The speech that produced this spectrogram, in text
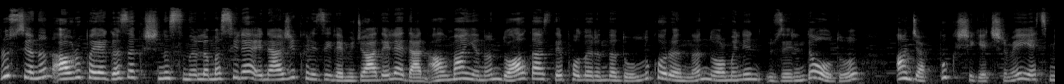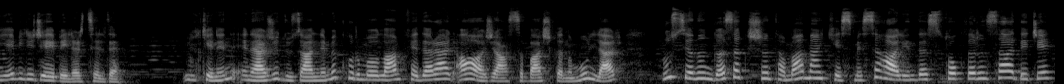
Rusya'nın Avrupa'ya gaz akışını sınırlamasıyla enerji kriziyle mücadele eden Almanya'nın doğal gaz depolarında doluluk oranının normalin üzerinde olduğu ancak bu kışı geçirmeye yetmeyebileceği belirtildi. Ülkenin enerji düzenleme kurumu olan Federal Ağ Ajansı Başkanı Muller, Rusya'nın gaz akışını tamamen kesmesi halinde stokların sadece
